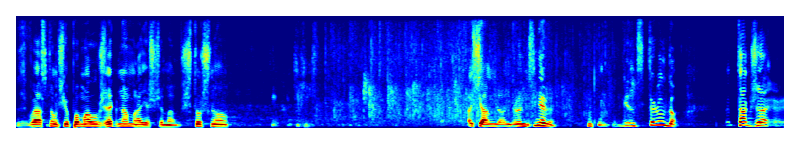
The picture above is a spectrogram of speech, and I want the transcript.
z własną się pomału żegnam, a jeszcze mam sztuczną osiągnąć, więc nie wiem. więc trudno. Także,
